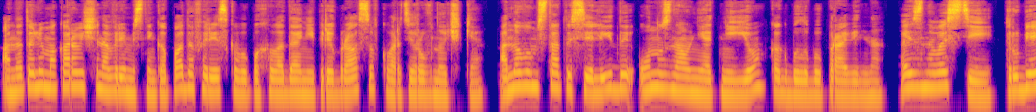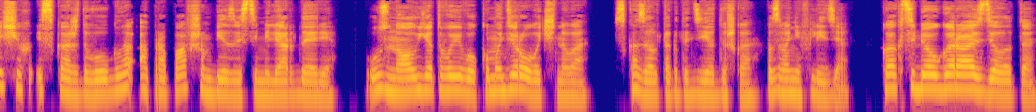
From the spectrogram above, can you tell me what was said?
Анатолий Макарович на время снегопадов и резкого похолодания перебрался в квартиру внучки. О новом статусе Лиды он узнал не от нее, как было бы правильно, а из новостей, трубящих из каждого угла о пропавшем без вести миллиардере. «Узнал я твоего командировочного», — сказал тогда дедушка, позвонив Лиде. «Как тебя угораздило-то?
